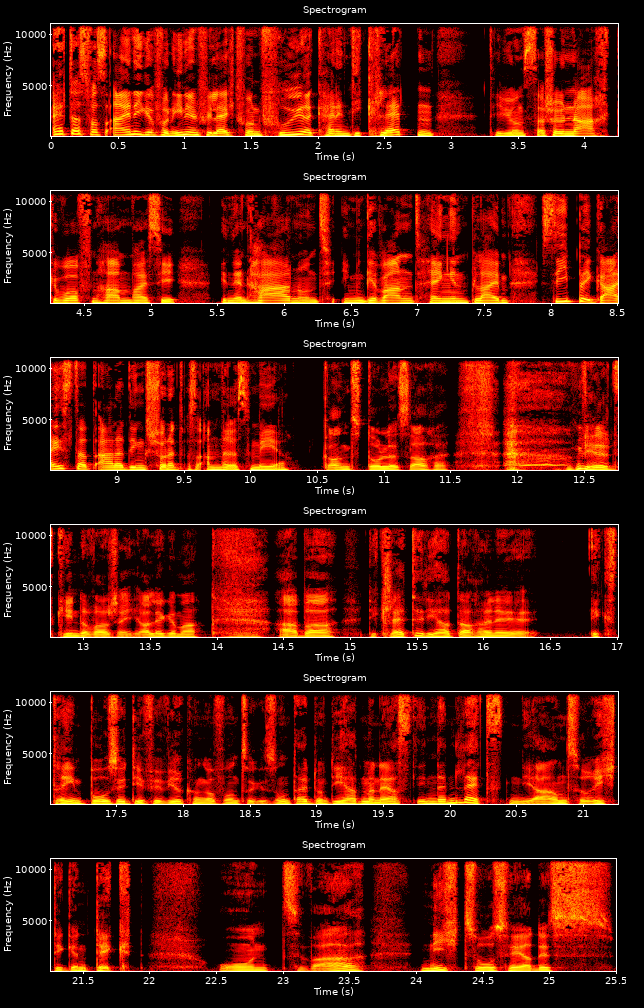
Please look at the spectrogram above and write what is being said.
Etwas, was einige von Ihnen vielleicht von früher kennen, die Kletten, die wir uns da schön nachgeworfen haben, weil sie in den Haaren und im Gewand hängen bleiben. Sie begeistert allerdings schon etwas anderes mehr. Ganz tolle Sache. wir als Kinder wahrscheinlich alle gemacht. Aber die Klette, die hat auch eine extrem positive Wirkung auf unsere Gesundheit und die hat man erst in den letzten Jahren so richtig entdeckt. Und zwar nicht so sehr das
